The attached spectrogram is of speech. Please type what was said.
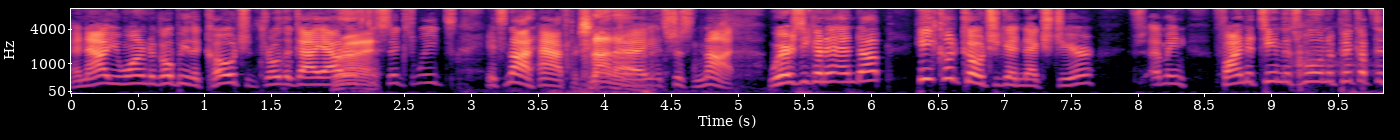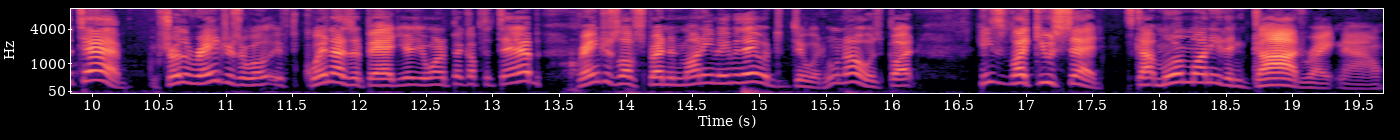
and now you want him to go be the coach and throw the guy out Right. after six weeks? It's not happening. It's not okay? happening. It's just not. Where's he going to end up? He could coach again next year. I mean, find a team that's willing to pick up the tab. I'm sure the Rangers are. Will, if Quinn has a bad year, you want to pick up the tab. Rangers love spending money. Maybe they would do it. Who knows? But he's like you said. He's got more money than God right now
